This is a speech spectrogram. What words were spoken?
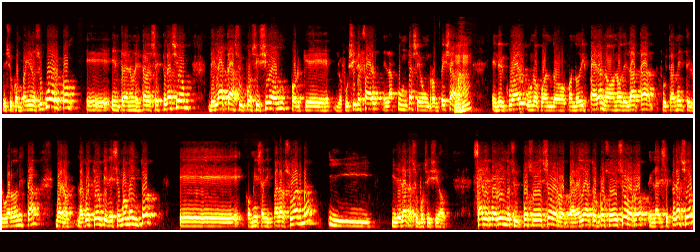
de su compañero en su cuerpo, eh, entra en un estado de desesperación, delata su posición porque los fusiles FAL en la punta lleva un rompellamas, en el cual uno cuando, cuando dispara no, no delata justamente el lugar donde está. Bueno, la cuestión que en ese momento eh, comienza a disparar su arma y, y delata su posición. Sale corriendo su pozo de zorro para ir a otro pozo de zorro en la desesperación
